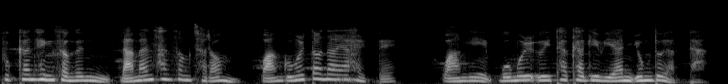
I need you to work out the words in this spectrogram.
북한 행성은 남한 산성처럼 왕궁을 떠나야 할 때 왕이 몸을 의탁하기 위한 용도였다.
